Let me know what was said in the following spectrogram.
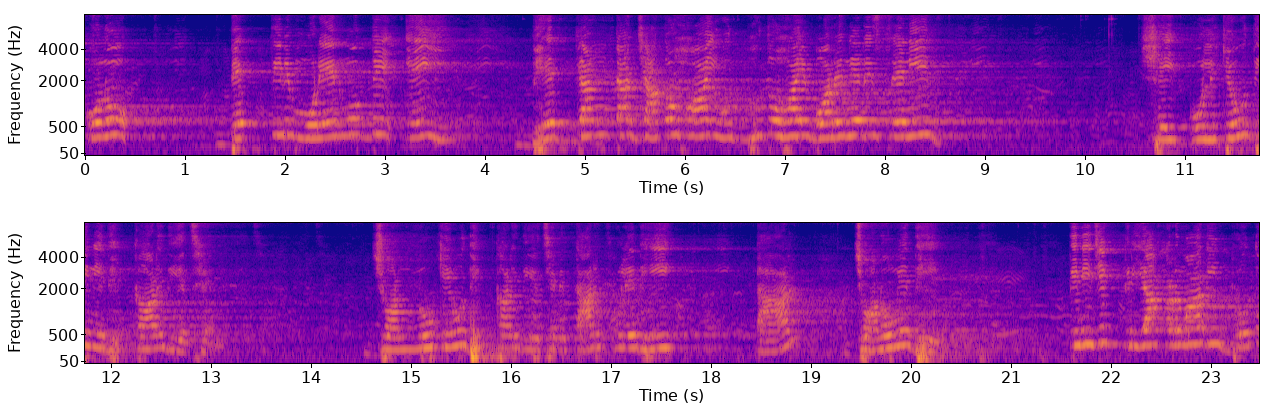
কোনো ব্যক্তির মনের মধ্যে এই ভেদজ্ঞানটা জাত হয়, উদ্ভূত হয় বর্ণের শ্রেণির, সেই কুলকেও তিনি ধিক্কার দিয়েছেন। জন্মকেও ধিক্কার দিয়েছেন। তার কুলে ধিক, তার জনমে ধিক। তিনি যে ক্রিয়াকর্মাদি ব্রত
